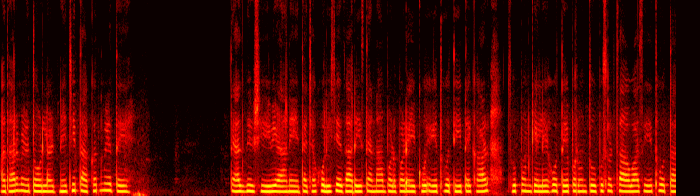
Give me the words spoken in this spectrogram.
आधार मिळतो. लढण्याची ताकद मिळते. त्याच दिवशी वेळाने त्याच्या खोली शेजारीच त्यांना बडबड ऐकू येत होती. ते गाढ झोपून गेले होते परंतु पुसटचा आवाज येत होता.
